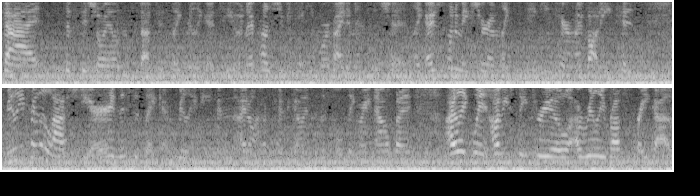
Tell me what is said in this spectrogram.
that the fish oil and stuff is like really good too. And I probably should be taking more vitamins and shit. Like I just want to make sure I'm like taking care of my body because really for the last year, and this is like really deep, and I don't have time to go into this whole thing right now, but I like went obviously through a really rough breakup.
